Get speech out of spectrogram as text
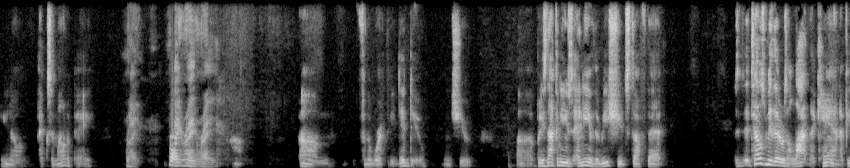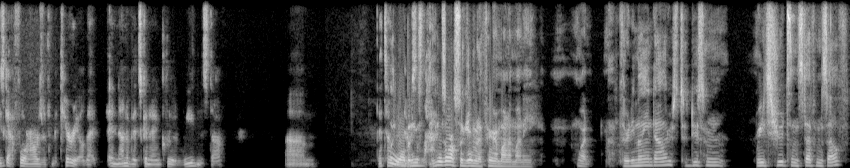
you know, X amount of pay Right. Right, right, right. um, for the work that he did do and shoot. Uh, but he's not going to use any of the reshoot stuff that. It tells me there was a lot in the can. If he's got four hours worth of material, that and none of it's going to include weed and stuff. Um, that tells Well, me yeah, there was he a was, lot. he was also given a fair amount of money. What, $30 million to do some reshoots and stuff himself?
